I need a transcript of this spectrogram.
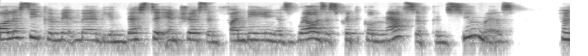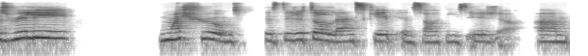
policy commitment, the investor interest and funding, as well as this critical mass of consumers, has really mushroomed this digital landscape in Southeast Asia. Um,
